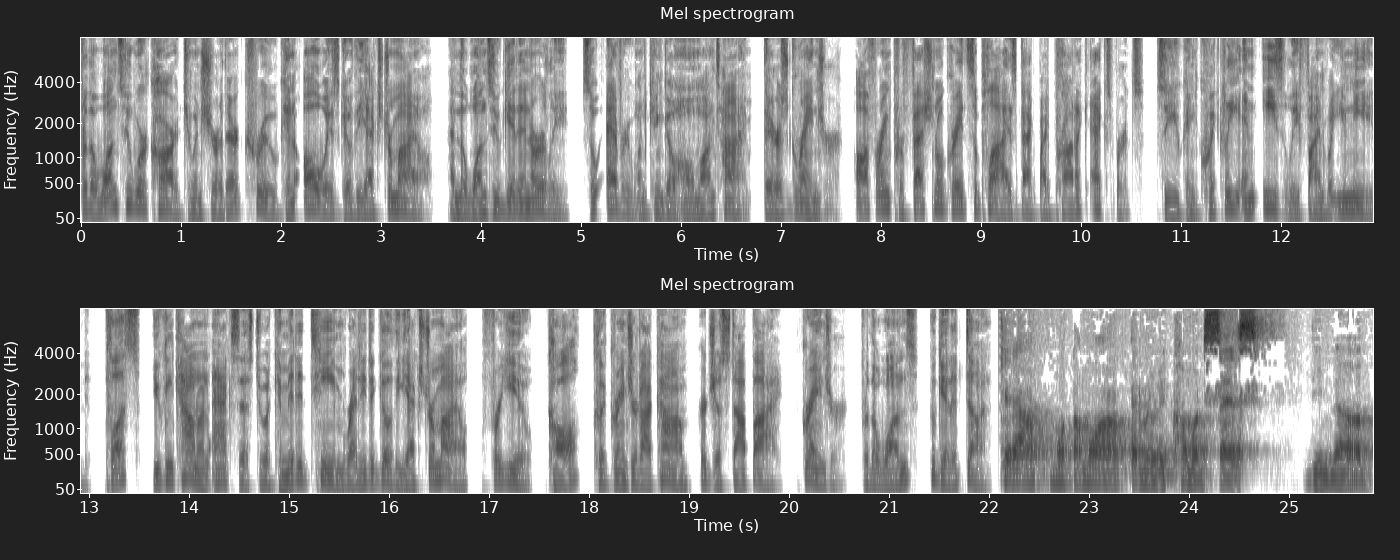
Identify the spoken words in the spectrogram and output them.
For the ones who work hard to ensure their crew can always go the extra mile, and the ones who get in early so everyone can go home on time, there's Granger, offering professional grade supplies backed by product experts so you can quickly and easily find what you need. Plus, you can count on access to a committed team ready to go the extra mile for you. Call, clickgranger.com, or just stop by. Granger, for the ones who get it done. Era motamo a termenului common sense din, uh,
